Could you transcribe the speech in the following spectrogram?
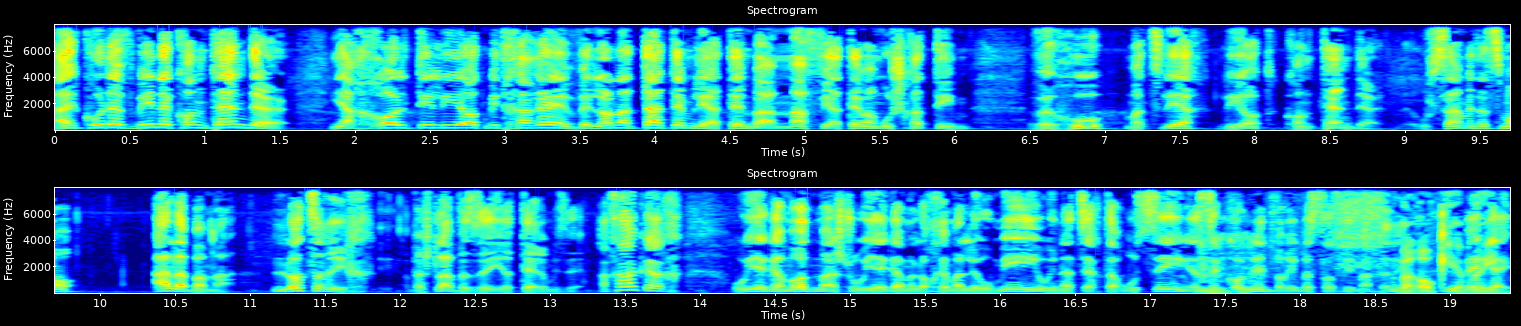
I could have been a contender. יכולתי להיות מתחרה, ולא נתתם לי, אתם במאפיה, אתם המושחתים. והוא מצליח להיות קונטנדר. הוא שם את עצמו על הבמה. לא צריך בשלב הזה יותר מזה. אחר כך הוא יהיה גם עוד משהו, הוא יהיה גם הלוחם הלאומי, הוא ינצח את הרוסים, יעשה כל מיני דברים בסרטים האחרים. ברוקי הבאים. מג-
